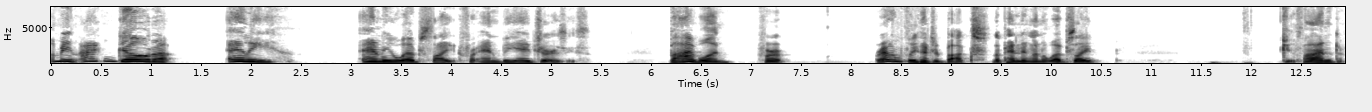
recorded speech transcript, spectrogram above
I mean, I can go to any any website for NBA jerseys, buy one for around 300 bucks, depending on the website. Find,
